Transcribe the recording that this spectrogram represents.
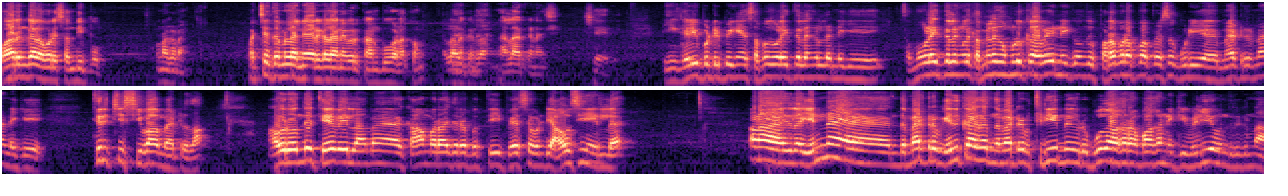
வாருங்கள் அவரை சந்திப்போம். வணக்கண்ணா. பச்சை தமிழ நேயர்கள் அனைவருக்கும் அன்பு வணக்கம். நல்லா இருக்கீங்களா? நல்லா இருக்கேன் சரி. நீங்கள் கேள்விப்பட்டிருப்பீங்க சமூக வலைத்தளங்கள்ல இன்னைக்கு சமூக வலைத்தளங்களில் தமிழகம் முழுக்காவே இன்னைக்கு வந்து பரபரப்பாக பேசக்கூடிய மேட்ருனா இன்னைக்கு திருச்சி சிவா மேட்ரு தான். அவர் வந்து தேவையில்லாமல் காமராஜரை பற்றி பேச வேண்டிய அவசியம் இல்லை. ஆனால் இதில் என்ன இந்த மேட்ரு எதுக்காக இந்த மேட்ரு திடீர்னு ஒரு பூதாகரமாக இன்னைக்கு வெளியே வந்திருக்குன்னா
